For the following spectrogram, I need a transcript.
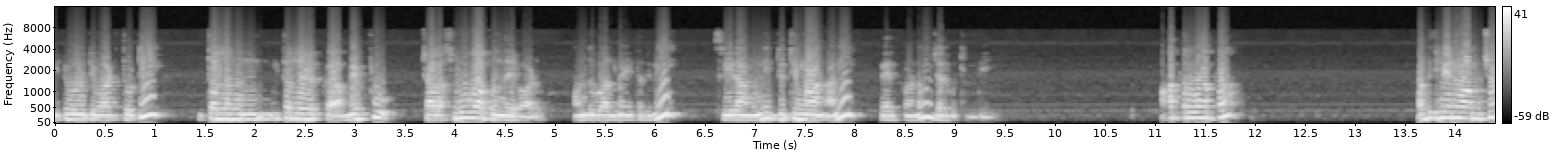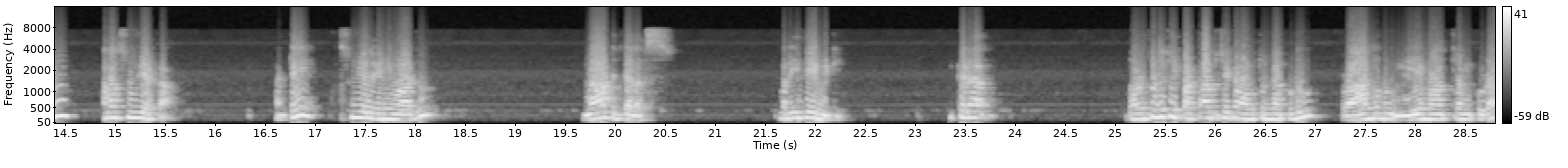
ఇటువంటి వాటితోటి ఇతరుల ఇతరుల యొక్క మెప్పు చాలా సులువుగా పొందేవాడు. అందువలన ఇతడిని శ్రీరాముని ద్యుతిమాన్ అని పేర్కొనడం జరుగుతుంది. ఆ తర్వాత పదిహేనవ అంశం అనసూయక. అంటే అసూయ లేనివాడు నాట్ జలస్. మరి ఇదేమిటి? ఇక్కడ భరతుడికి పట్టాభిషేకం అవుతున్నప్పుడు రాముడు ఏ మాత్రం కూడా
